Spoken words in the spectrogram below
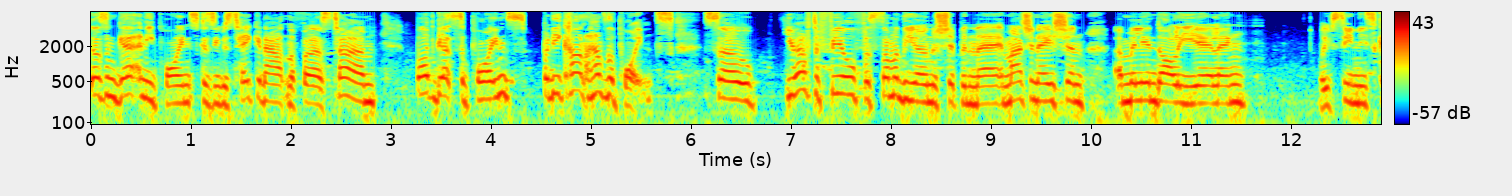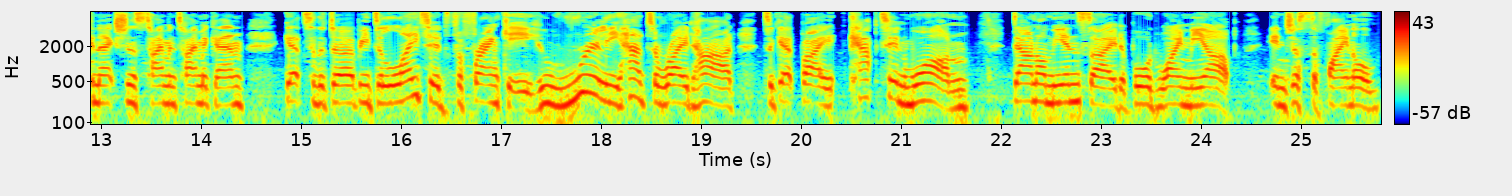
doesn't get any points because he was taken out in the first term. Bob gets the points, but he can't have the points. So you have to feel for some of the ownership in there. Imagination, a million dollar yearling, We've seen these connections time and time again. Get to the Derby, delighted for Frankie, who really had to ride hard to get by Captain One down on the inside aboard Wind Me Up in just the final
